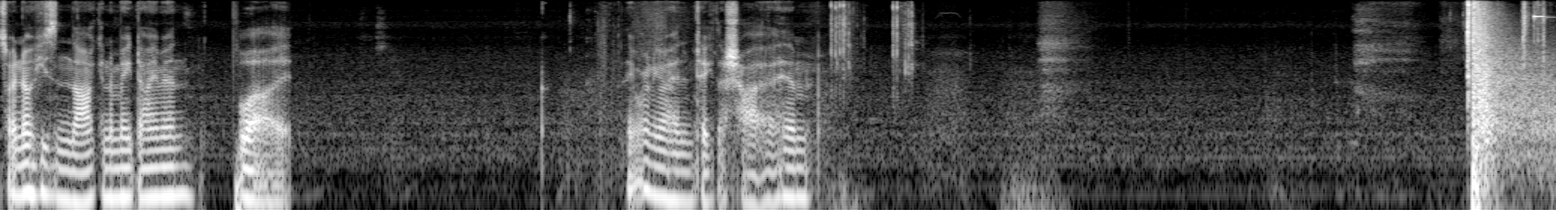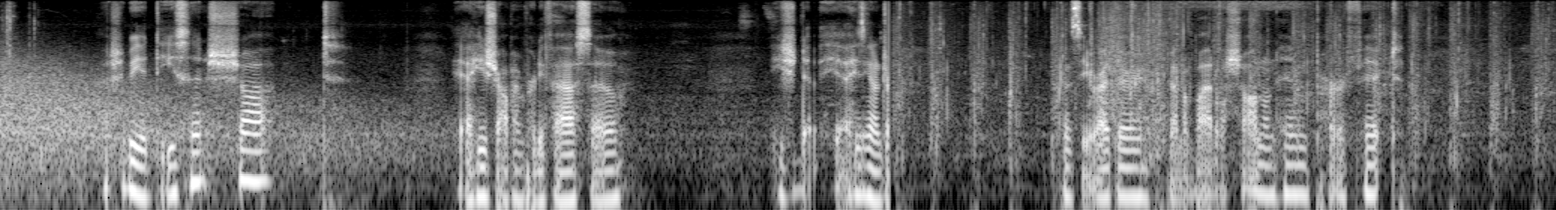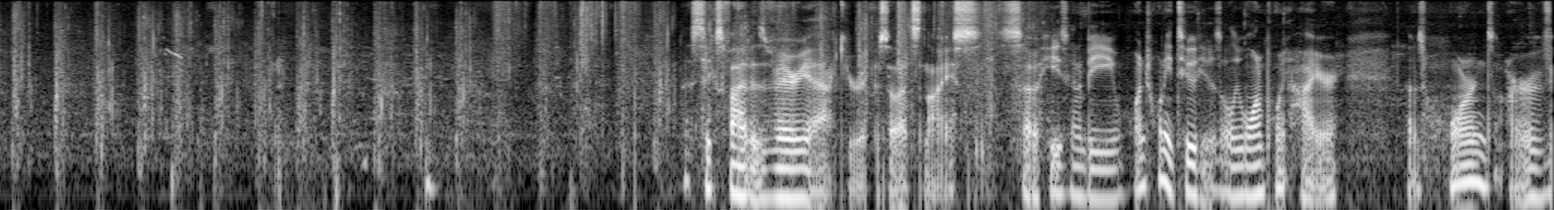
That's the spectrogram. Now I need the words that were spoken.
So I know he's not going to make diamond, but I think we're going to go ahead and take the shot at him. That should be a decent shot. Yeah, he's dropping pretty fast, so he should. Yeah, he's gonna drop. You can see right there. Got a vital shot on him. Perfect. Six five is very accurate, so that's nice. So he's gonna be 122. He was only one point higher. Those horns are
